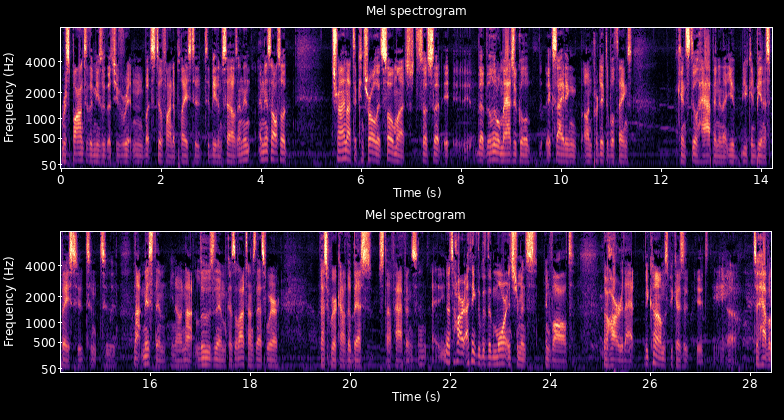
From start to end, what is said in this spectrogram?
respond to the music that you've written, but still find a place to, to be themselves. And then and this also try not to control it so much, such that it, it, that the little magical, exciting, unpredictable things can still happen, and that you you can be in a space to to, to not miss them, you know, not lose them, because a lot of times that's where that's where kind of the best stuff happens. And you know, it's hard. I think with the more instruments involved, the harder that becomes because it, it uh, to have a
